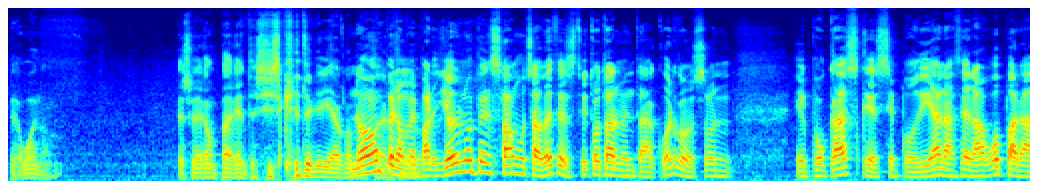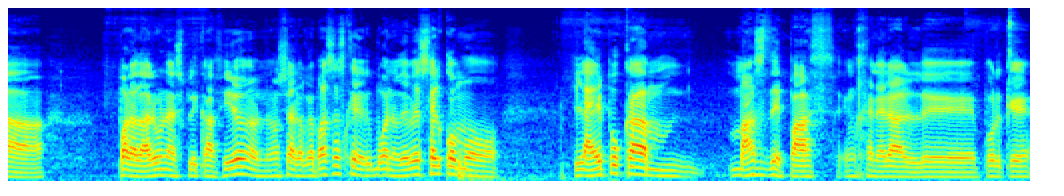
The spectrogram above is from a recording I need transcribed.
Pero bueno, eso era un paréntesis que te quería comentar. No, pero solo. me yo lo he pensado muchas veces, estoy totalmente de acuerdo. Son épocas que se podían hacer algo para, para dar una explicación. O sea, lo que pasa es que, bueno, debe ser como la época más de paz en general, porque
